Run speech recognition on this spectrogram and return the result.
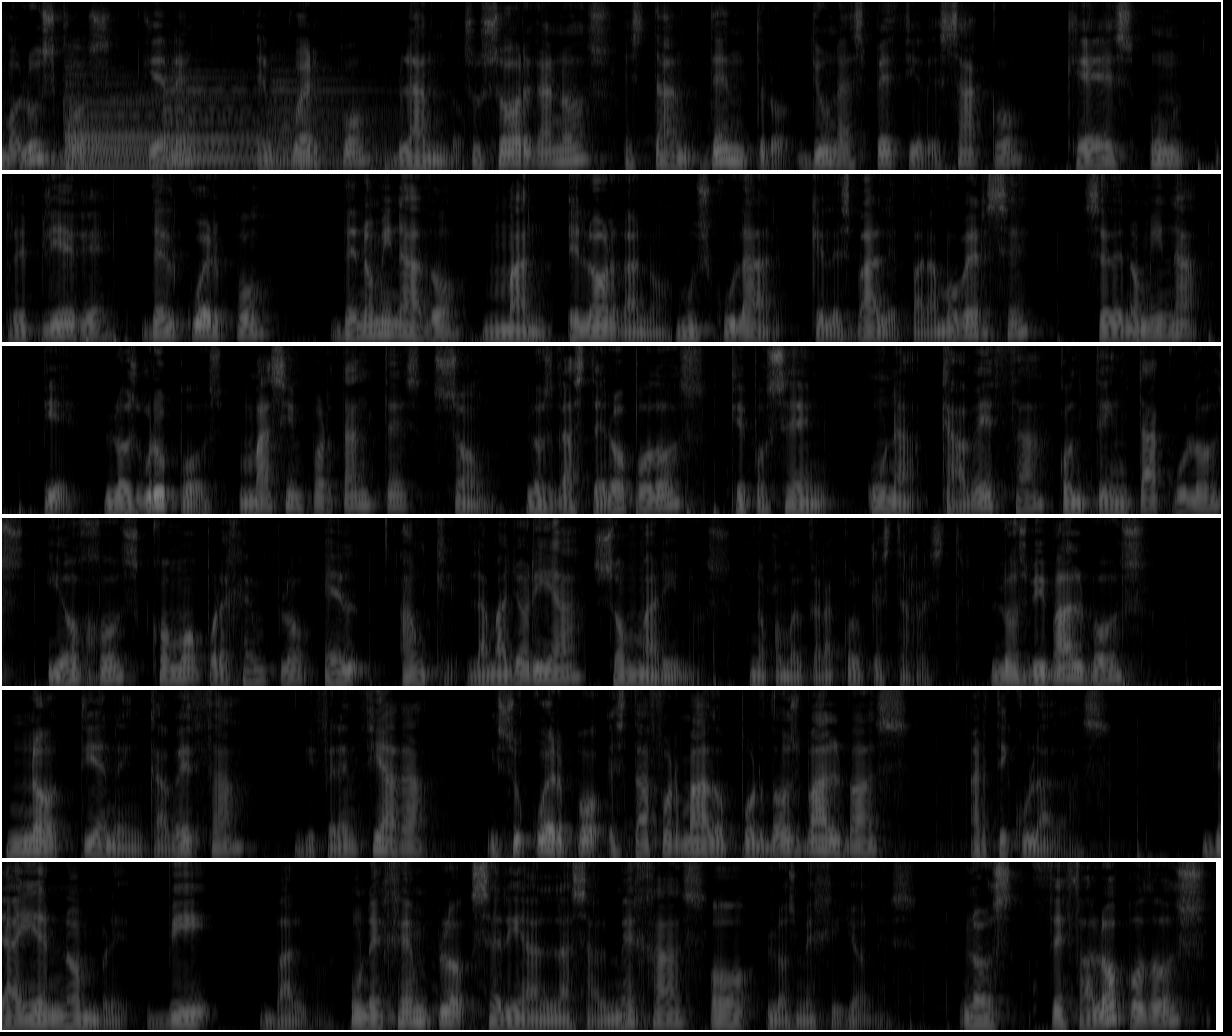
moluscos tienen el cuerpo blando. Sus órganos están dentro de una especie de saco que es un repliegue del cuerpo denominado man. El órgano muscular que les vale para moverse se denomina pie. Los grupos más importantes son los gasterópodos, que poseen una cabeza con tentáculos y ojos como por ejemplo el, aunque la mayoría son marinos, no como el caracol que es terrestre. Los bivalvos no tienen cabeza diferenciada y su cuerpo está formado por dos valvas articuladas. De ahí el nombre bivalvo. Un ejemplo serían las almejas o los mejillones. Los cefalópodos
